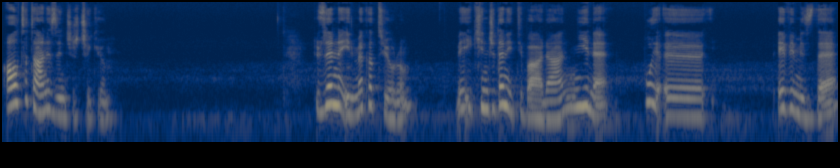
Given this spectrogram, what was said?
6 tane zincir çekiyorum. Üzerine ilmek atıyorum ve ikinciden itibaren yine bu e, evimizde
